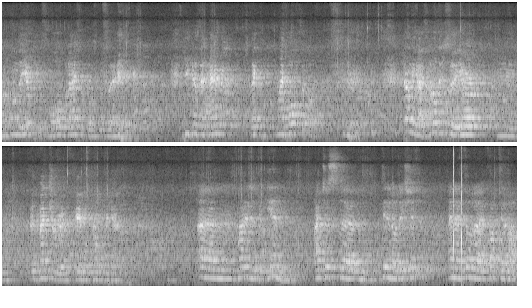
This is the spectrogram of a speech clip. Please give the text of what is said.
Not only you feel small, what I supposed to say? he has a hand like my whole self. Tell me guys, how did uh, your um, adventure with Game of Thrones begin? Um, how did it begin? I just um, did an audition and I thought I fucked it up.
